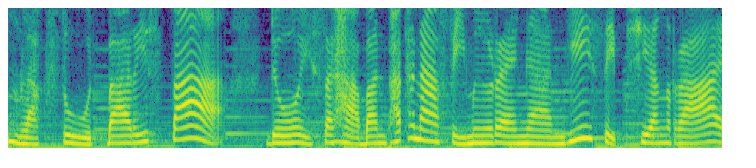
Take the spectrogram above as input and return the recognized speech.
มหลักสูตรบาริสต้า โดยสถาบันพัฒนาฝีมือแรงงาน 20 เชียงราย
